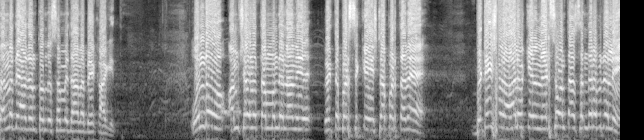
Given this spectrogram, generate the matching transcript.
ತನ್ನದೇ ಆದಂತ ಒಂದು ಸಂವಿಧಾನ ಬೇಕಾಗಿತ್ತು. ಒಂದು ಅಂಶವನ್ನು ತಮ್ಮ ಮುಂದೆ ನಾನು ವ್ಯಕ್ತಪಡಿಸಕ್ಕೆ ಇಷ್ಟಪಡ್ತೇನೆ. ಬ್ರಿಟಿಷರ ಆಳ್ವಿಕೆಯನ್ನು ನಡೆಸುವಂತಹ ಸಂದರ್ಭದಲ್ಲಿ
